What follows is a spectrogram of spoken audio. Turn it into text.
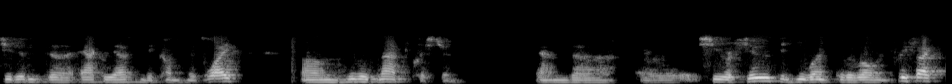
she didn't uh, acquiesce and become his wife. Um, he was not Christian. And she refused, and he went to the Roman prefect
